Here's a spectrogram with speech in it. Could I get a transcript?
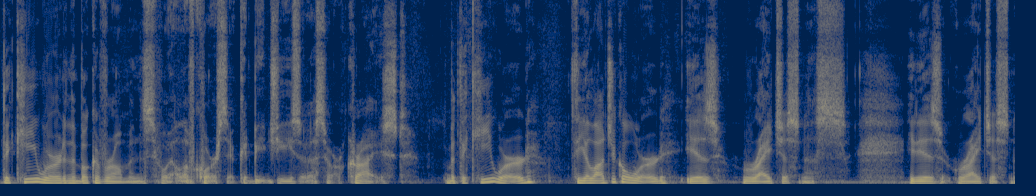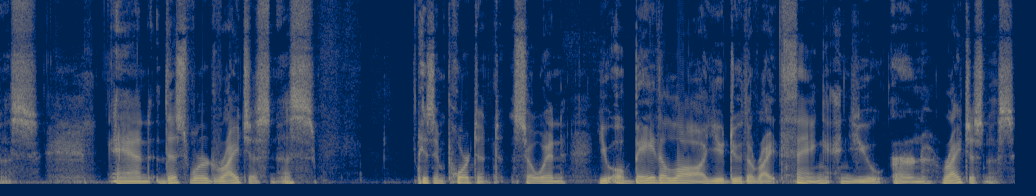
The key word in the book of Romans, well, of course, it could be Jesus or Christ, but the key word, theological word, is righteousness. It is righteousness. And this word righteousness is important. So when you obey the law, you do the right thing and you earn righteousness.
